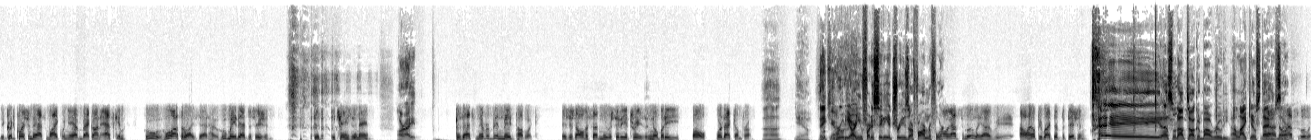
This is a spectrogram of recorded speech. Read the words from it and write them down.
the good question to ask Mike when you have him back on. Ask him who who authorized that. Who made that decision to, to change the name? All right. Because that's never been made public. It's just all of a sudden we were City of Trees, and nobody. Oh, where'd that come from? Uh huh. Yeah. Thank you, Rudy. Are you for the city of trees or farm to fork? Oh, absolutely. I've, I'll help you write the petition. Hey, that's what I'm talking about, Rudy. I like your style, yeah, no, sir. absolutely.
